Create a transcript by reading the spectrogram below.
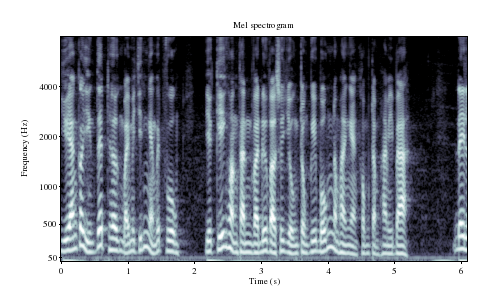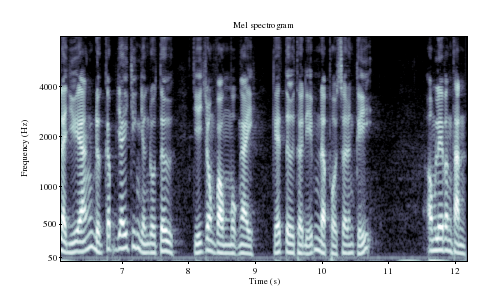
Dự án có diện tích hơn 79.000 m2, dự kiến hoàn thành và đưa vào sử dụng trong quý 4 năm 2023. Đây là dự án được cấp giấy chứng nhận đầu tư chỉ trong vòng một ngày kể từ thời điểm nộp hồ sơ đăng ký. Ông Lê Văn Thành,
